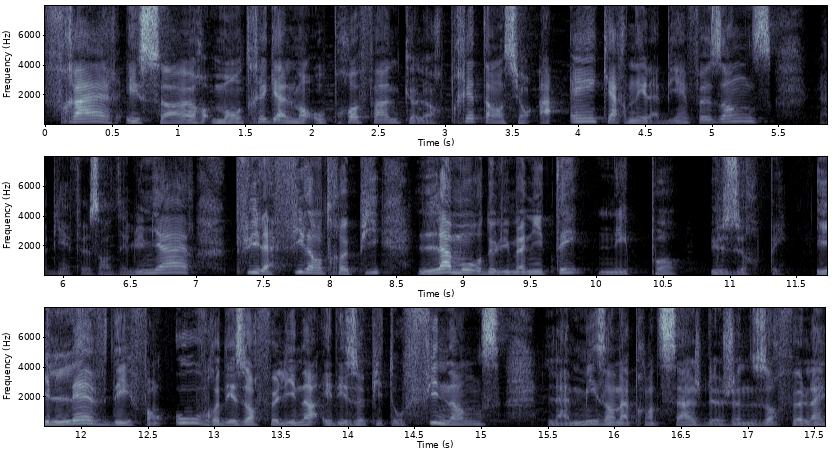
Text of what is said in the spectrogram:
Frères et sœurs montrent également aux profanes que leur prétention à incarner la bienfaisance, la bienfaisance des Lumières, puis la philanthropie, l'amour de l'humanité n'est pas usurpé. Il lève des fonds, ouvre des orphelinats et des hôpitaux, finance la mise en apprentissage de jeunes orphelins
